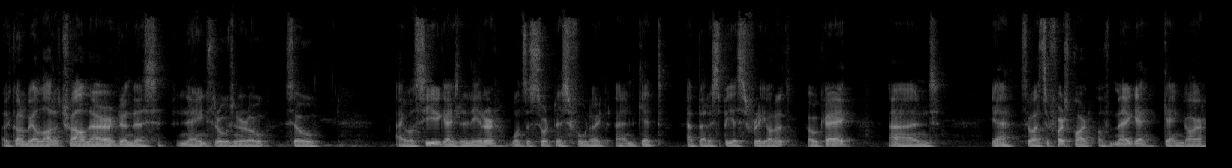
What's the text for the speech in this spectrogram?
there's going to be a lot of trial and error doing this nine throws in a row. So I will see you guys later once I sort this phone out and get a bit of space free on it. Okay. And yeah, so that's the first part of Mega Gengar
